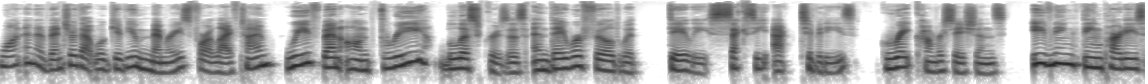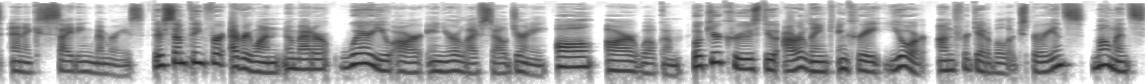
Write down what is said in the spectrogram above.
Want an adventure that will give you memories for a lifetime? We've been on three bliss cruises, and they were filled with daily sexy activities, great conversations, evening theme parties, and exciting memories. There's something for everyone, no matter where you are in your lifestyle journey. All are welcome. Book your cruise through our link and create your unforgettable experience, moments,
